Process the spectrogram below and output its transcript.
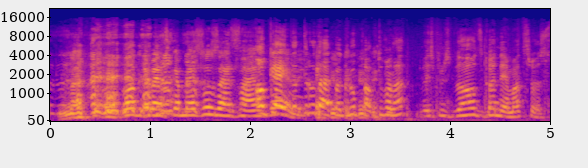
Labi, tāpēc, ka mēs uzaicinājām Ok, tevi. tad runājot par grupām. Tu man at... es pirms daudz gadiem atceros,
